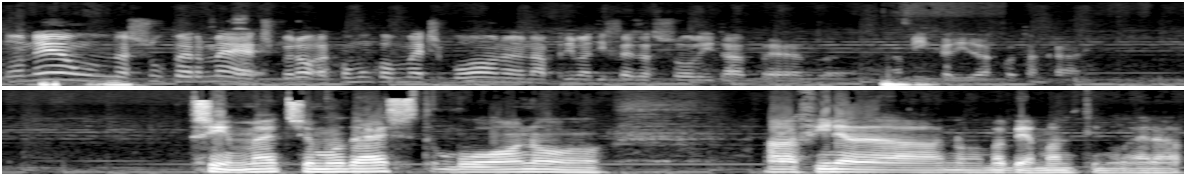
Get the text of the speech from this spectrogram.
non è un super match, però è comunque un match buono e una prima difesa solida per l'amica di Dakota Kai. Sì, match modesto, buono. Alla fine era, no, vabbè, Mantino era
